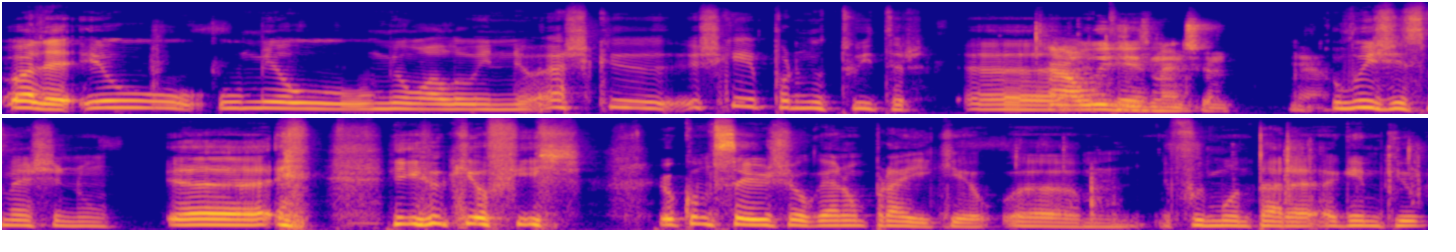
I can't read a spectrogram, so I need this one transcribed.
Olha, eu o meu, o meu Halloween, eu acho que eu cheguei a pôr no Twitter. eh, Ah, até- Luigi's Mansion. Yeah. Luigi's Mansion 1. Eh, e o que eu fiz? Eu comecei o jogo, eram para aí que eu ahm, fui montar a, a GameCube.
